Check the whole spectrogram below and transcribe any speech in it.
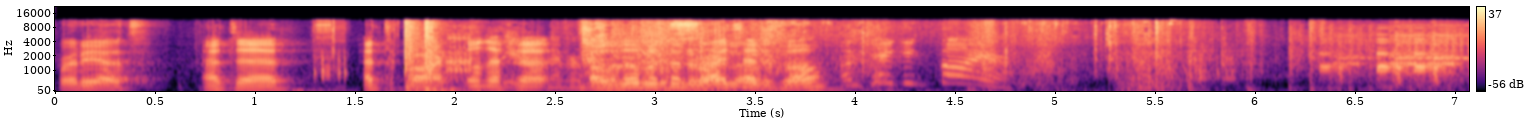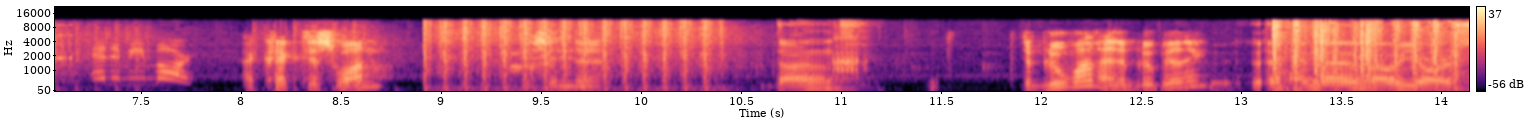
Where they at? At the, at the car. Don't have a. Never Oh, a little bit on the right side as well. I'm taking fire! Enemy marked! I cracked this one. It's in the Down. the blue one and the blue building. Uh, no, no, yours.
